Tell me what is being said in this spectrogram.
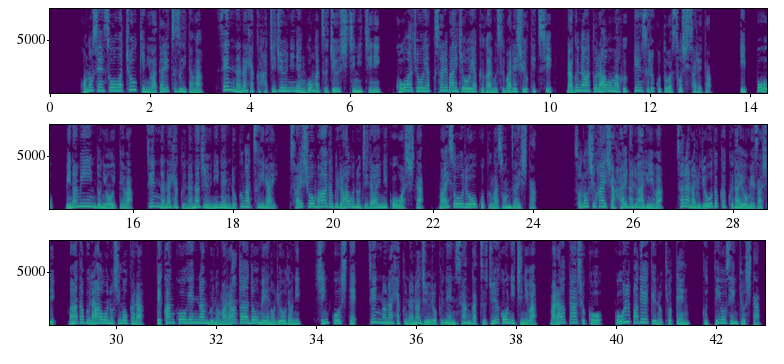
この戦争は長期にわたり続いたが、1782年5月17日に、講和条約サルバイ条約が結ばれ終結し、ラグナート・ラーオは復権することは阻止された。一方、南インドにおいては、1772年6月以来、宰相マーダブラオの時代に講和したマイソール王国が存在した。その支配者ハイダル・アリーは、さらなる領土拡大を目指し、マーダブラーオの死後からデカン高原南部のマラーター同盟の領土に侵攻して、1776年3月15日には、マラーター諸侯、ゴールパデー家の拠点、グッディを占拠した。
